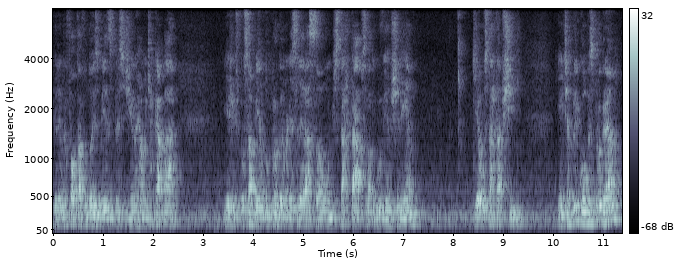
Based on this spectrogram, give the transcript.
Eu lembro que faltavam dois meses para esse dinheiro realmente acabar. E a gente ficou sabendo de um programa de aceleração de startups lá do governo chileno, que é o Startup Chile. E a gente aplicou para esse programa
